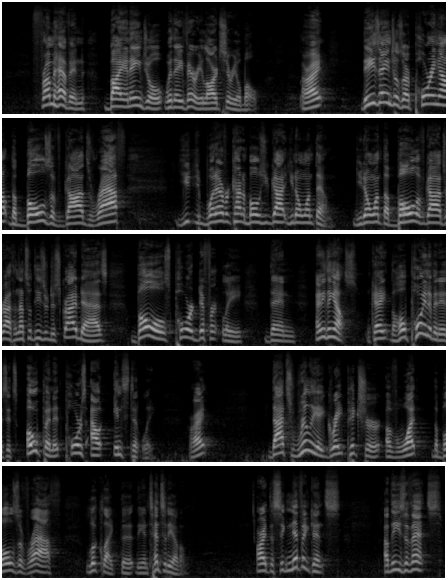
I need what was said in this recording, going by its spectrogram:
from heaven by an angel with a very large cereal bowl. All right? These angels are pouring out the bowls of God's wrath. You, whatever kind of bowls you got, you don't want them. You don't want the bowl of God's wrath. And that's what these are described as. Bowls pour differently than anything else. Okay? The whole point of it is it's open, it pours out instantly. All right? That's really a great picture of what the bowls of wrath look like, the, the intensity of them. All right, the significance of these events.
